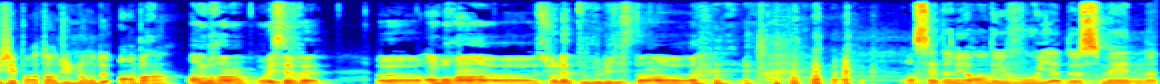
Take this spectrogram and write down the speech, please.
mais j'ai pas entendu le nom de Embrun. Embrun, oui, c'est vrai. Euh, Embrun euh, sur la to-do list. Hein, euh. On s'est donné rendez-vous il y a deux semaines,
